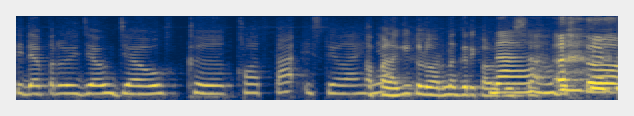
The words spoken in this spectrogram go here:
tidak perlu jauh-jauh ke kota istilahnya. apalagi ke luar negeri kalau nah, bisa betul.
